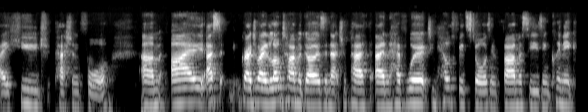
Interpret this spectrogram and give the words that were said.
a huge passion for. Um, I, I, graduated a long time ago as a naturopath and have worked in health food stores, in pharmacies, in clinic.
